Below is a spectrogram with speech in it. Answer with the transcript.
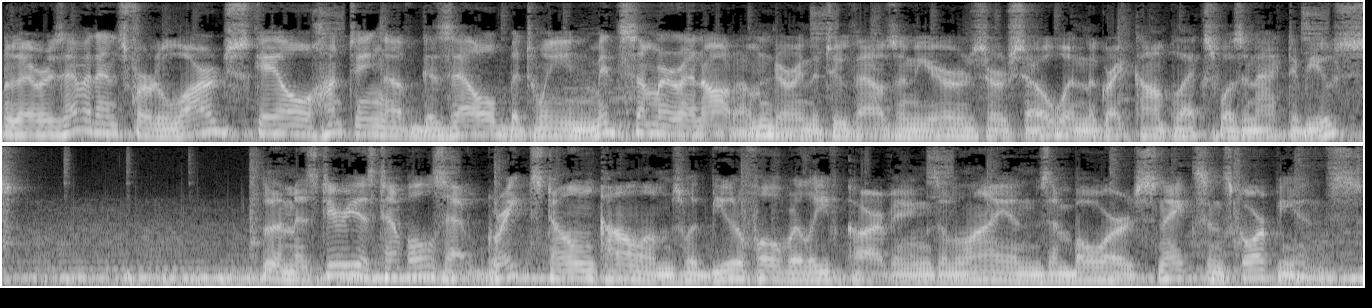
There is evidence for large scale hunting of gazelle between midsummer and autumn during the 2,000 years or so when the Great Complex was in active use. The mysterious temples have great stone columns with beautiful relief carvings of lions and boars, snakes and scorpions.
